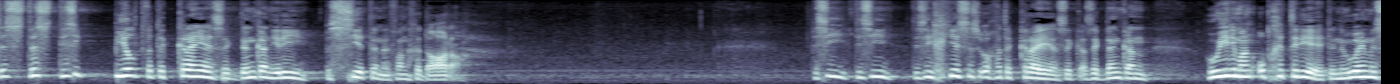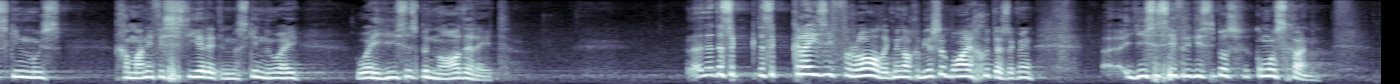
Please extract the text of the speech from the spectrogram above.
Dis dis dis die beeld wat ek kry as ek dink aan hierdie besetene van Gadara. Dis die dis die dis die geestesoog wat ek kry as ek as ek dink aan hoe hierdie man opgetree het en hoe hy miskien moes gemanifesteer het en miskien hoe hy hoe hy Jesus benader het. Dis 'n dis 'n crazy verhaal. Ek meen daar gebeur so baie goeters. Ek meen Jesus sê vir die disippels kom ons gaan.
